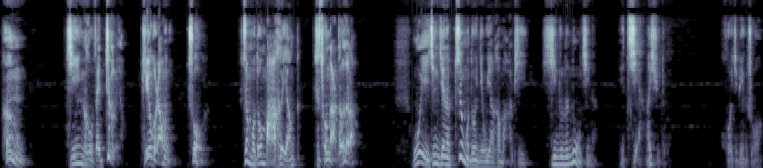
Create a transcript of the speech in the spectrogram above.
哼，今后再这样，绝不饶你！说，这么多马和羊是从哪儿得的了？魏青见到这么多牛羊和马匹，心中的怒气呢也减了许多。霍去病说。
